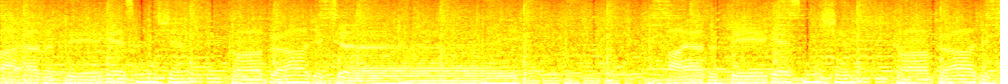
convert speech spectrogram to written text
I have a biggest mission called Project I have a biggest mission called Project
